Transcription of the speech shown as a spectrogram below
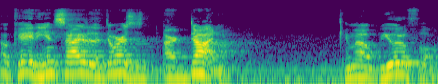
Okay, the inside of the doors is, are done. Came out beautiful.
